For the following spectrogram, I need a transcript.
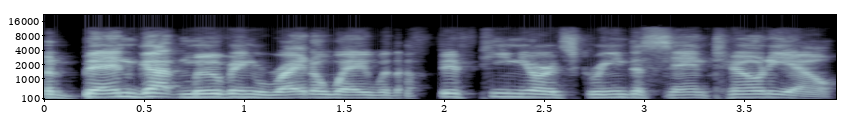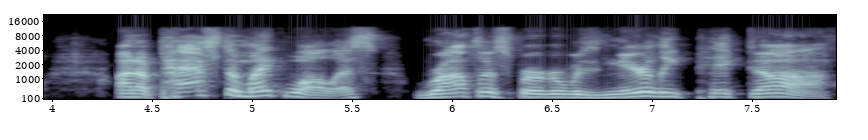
But Ben got moving right away with a 15 yard screen to Santonio, on a pass to Mike Wallace, Roethlisberger was nearly picked off,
